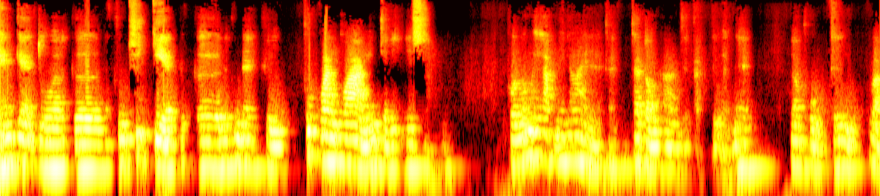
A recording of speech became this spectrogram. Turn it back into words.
เห็นแก่ตัวเกิน คุณขี้เกียจเกินคุณนั่นคือผู้กว้างกว้างนี่จะนิสัยคนก็ไม่รับไม่ได้นะถ้าต้องการจะตักเตือนเนี่ยเราพูดถึงว่า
